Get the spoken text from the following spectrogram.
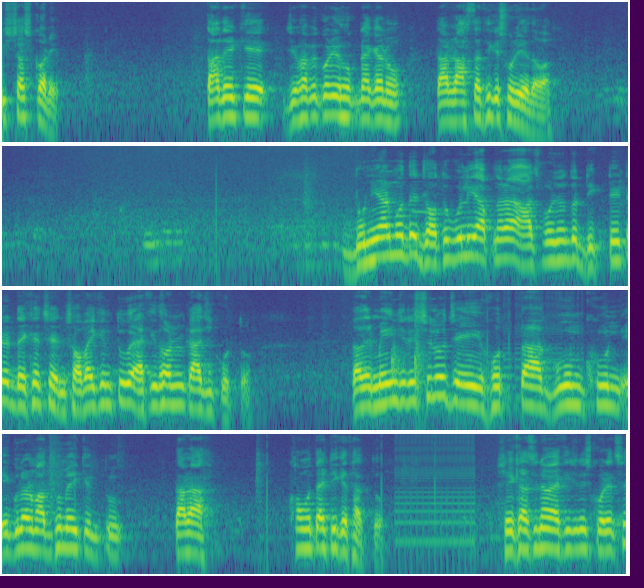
বিশ্বাস করে, তাদেরকে যেভাবে করে হোক না কেন তার রাস্তা থেকে সরিয়ে দেওয়া। দুনিয়ার মধ্যে যতগুলি আপনারা আজ পর্যন্ত ডিকটেটর দেখেছেন, সবাই কিন্তু একই ধরনের কাজই করতো। তাদের মেইন জিনিস ছিল যে এই হত্যা, গুম, খুন এগুলোর মাধ্যমেই কিন্তু তারা ক্ষমতায় টিকে থাকতো। শেখ হাসিনাও একই জিনিস করেছে।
